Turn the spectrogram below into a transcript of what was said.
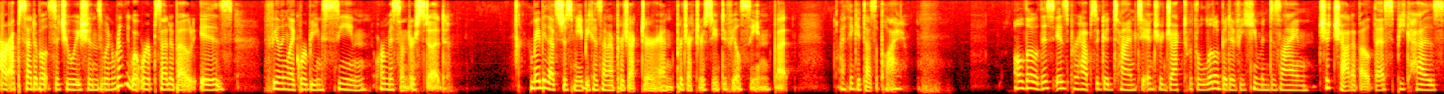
are upset about situations when really what we're upset about is feeling like we're being seen or misunderstood. Or maybe that's just me because I'm a projector and projectors need to feel seen, but I think it does apply. Although this is perhaps a good time to interject with a little bit of a human design chit chat about this because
